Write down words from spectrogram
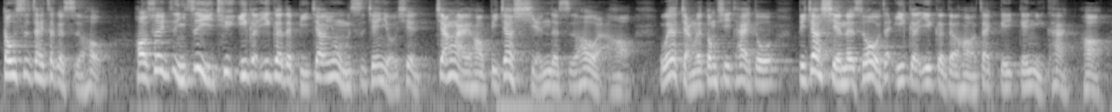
都是在这个时候。好，所以你自己去一个一个的比较，因为我们时间有限，将来哈比较闲的时候啊哈，我要讲的东西太多，比较闲的时候，我再一个一个的哈再给给你看哈。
